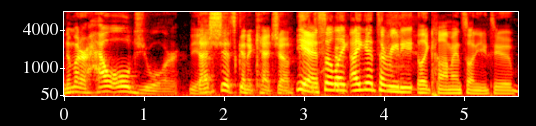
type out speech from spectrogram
No matter how old you are, Yeah. that shit's gonna catch up. to Yeah, so like I get to read like comments on YouTube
